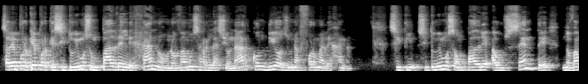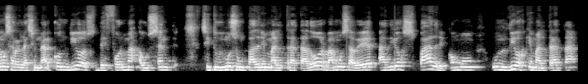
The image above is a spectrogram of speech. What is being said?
¿Saben por qué? Porque si tuvimos un padre lejano, nos vamos a relacionar con Dios de una forma lejana. Si, tuvimos a un padre ausente, nos vamos a relacionar con Dios de forma ausente. Si tuvimos un padre maltratador, vamos a ver a Dios Padre como un Dios que maltrata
